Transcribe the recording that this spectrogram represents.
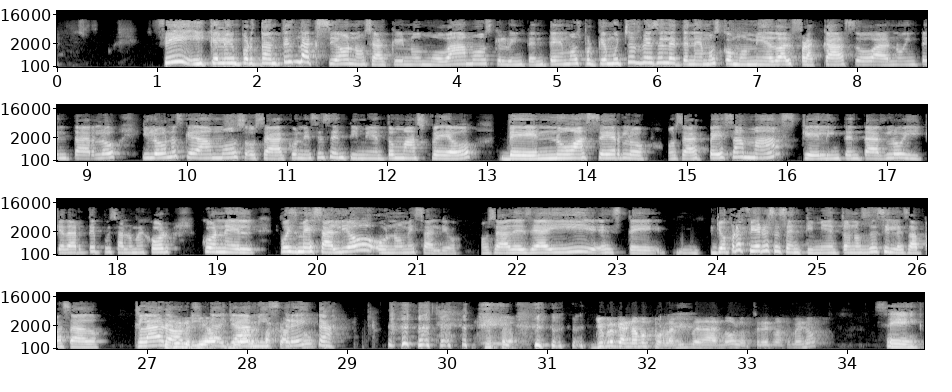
Sí, y que lo importante es la acción, o sea, que nos movamos, que lo intentemos, porque muchas veces le tenemos como miedo al fracaso, a no intentarlo, y luego nos quedamos, o sea, con ese sentimiento más feo de no hacerlo. O sea, pesa más que el intentarlo y quedarte, pues a lo mejor con el, pues me salió o no me salió. O sea, desde ahí, este, yo prefiero ese sentimiento, no sé si les ha pasado. Claro, ahorita ya mis 30. yo creo que andamos por la misma edad, ¿no? Los tres más o menos. Sí.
